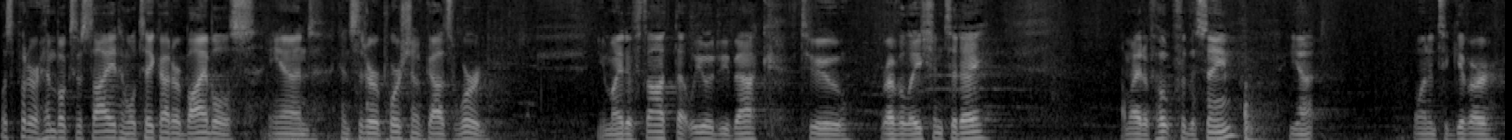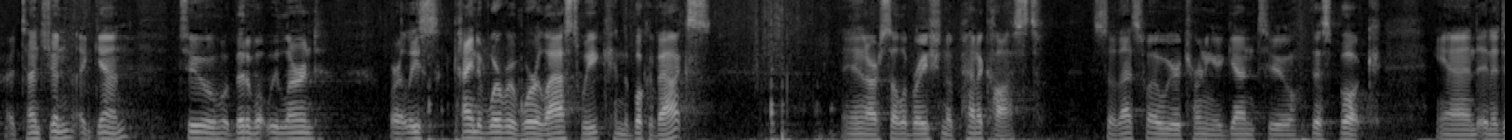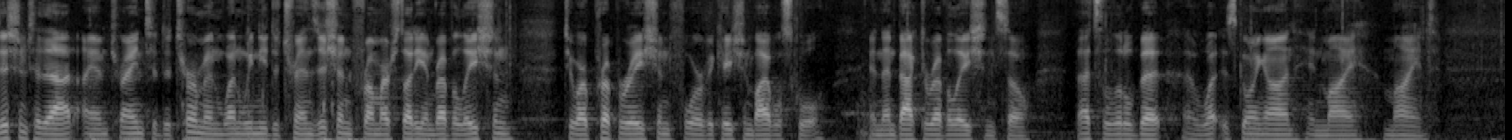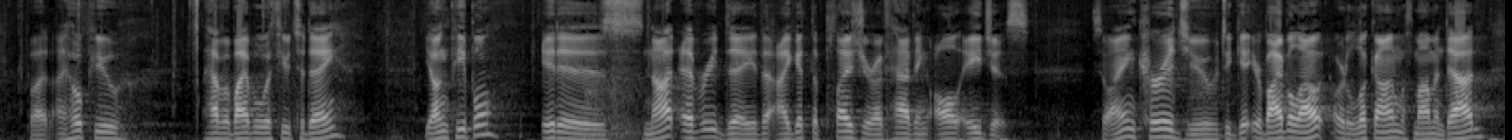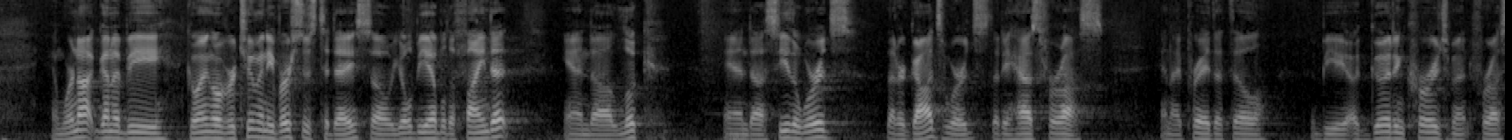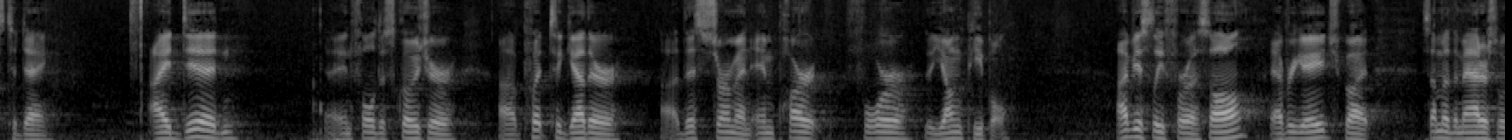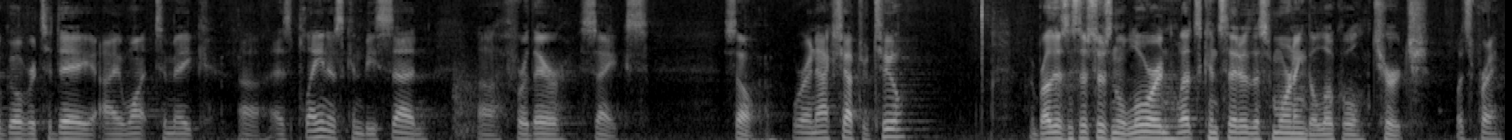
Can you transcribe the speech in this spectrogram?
Let's put our hymn books aside and we'll take out our Bibles and consider a portion of God's Word. You might have thought that we would be back to Revelation today. I might have hoped for the same, yet wanted to give our attention again to a bit of what we learned, or at least kind of where we were last week in the book of Acts in our celebration of Pentecost. So that's why we are turning again to this book. And in addition to that, I am trying to determine when we need to transition from our study in Revelation to our preparation for Vacation Bible School and then back to Revelation. So that's a little bit of what is going on in my mind. But I hope you have a Bible with you today. Young people, it is not every day that I get the pleasure of having all ages. So I encourage you to get your Bible out or to look on with mom and dad. And we're not going to be going over too many verses today, so you'll be able to find it and uh, look and uh, see the words that are God's words that He has for us. And I pray that they'll be a good encouragement for us today. I did, uh, in full disclosure, uh, put together uh, this sermon in part for the young people obviously for us all, every age, but some of the matters we'll go over today, I want to make uh, as plain as can be said uh, for their sakes. So, we're in Acts chapter 2. My brothers and sisters in the Lord, let's consider this morning the local church. Let's pray.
